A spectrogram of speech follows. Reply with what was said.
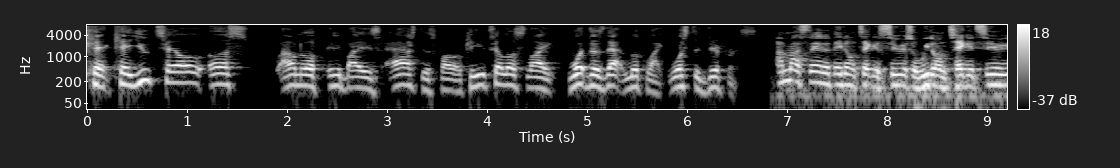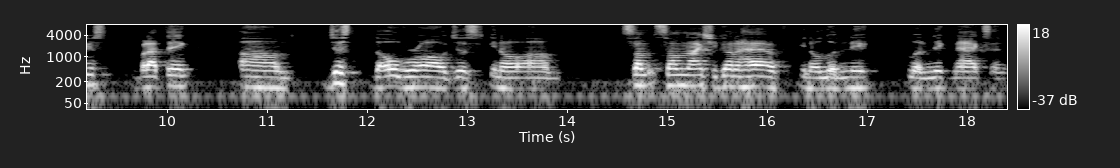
Can can you tell us? I don't know if anybody's asked this follow. Can you tell us like what does that look like? What's the difference? I'm not saying that they don't take it serious or we don't take it serious, but I think um, just the overall, just you know, um, some some nights you're gonna have you know little nick little knickknacks and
